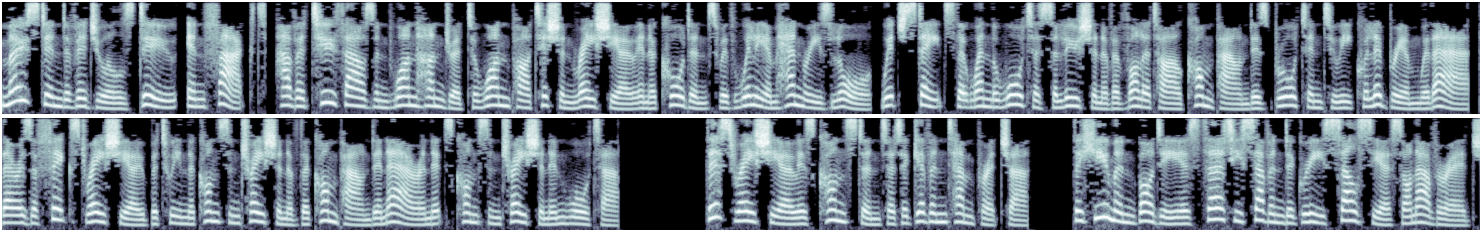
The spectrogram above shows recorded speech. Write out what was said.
Most individuals do, in fact, have a 2100 to 1 partition ratio in accordance with William Henry's law, which states that when the water solution of a volatile compound is brought into equilibrium with air, there is a fixed ratio between the concentration of the compound in air and its concentration in water. This ratio is constant at a given temperature. The human body is 37 degrees Celsius on average.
